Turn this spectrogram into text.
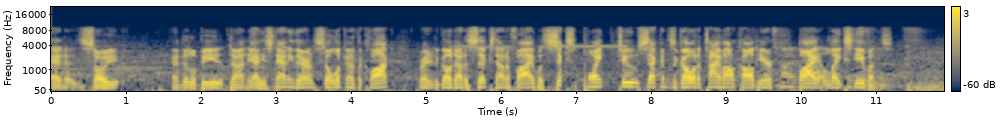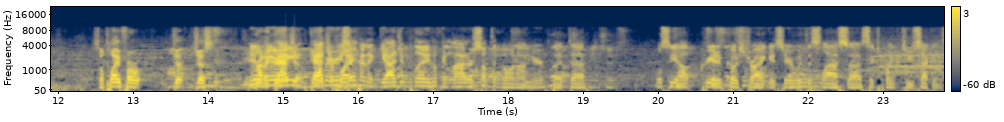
And so, and it'll be done. Yeah, he's standing there, still looking at the clock, ready to go down to six, down to five, with 6.2 seconds to go, and a timeout called here by Lake Stevens. So play for ju- just you Hail run a Mary, gadget gadget Mary, play. Some kind of gadget play, hook and ladder, something going on here. But uh, we'll see how creative Coach Tri gets here with this last uh, 6.2 seconds.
